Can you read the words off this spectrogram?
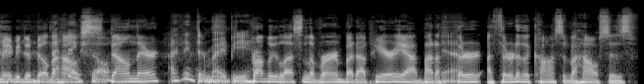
maybe to build a house so. down there. I think there might be. Probably less in Luverne, but up here, yeah, about a Yeah. third a third of the cost of a house is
